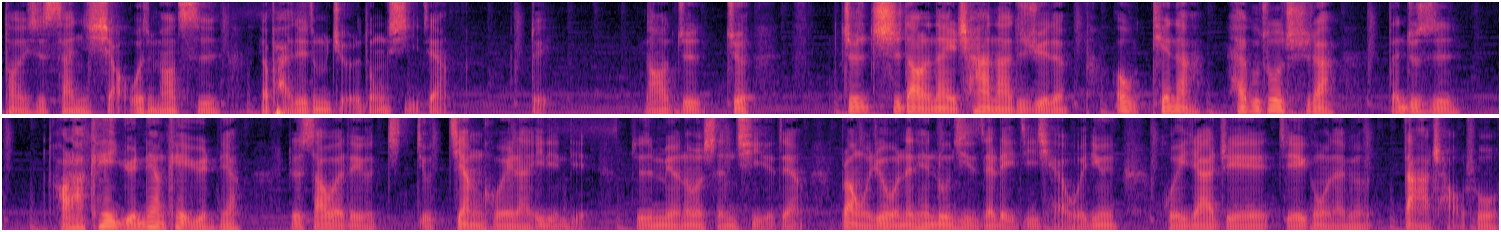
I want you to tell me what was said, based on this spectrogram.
到底是三小为什么要吃要排队这么久的东西？这样，对，然后就就就是吃到了那一刹那就觉得，哦天哪，还不错吃啦，但就是好啦，可以原谅，可以原谅，就稍微的有有降回来一点点，就是没有那么生气的这样，不然我觉得我那天怒气值在累积起来，我一定会回家直接直接跟我男朋友大吵说。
